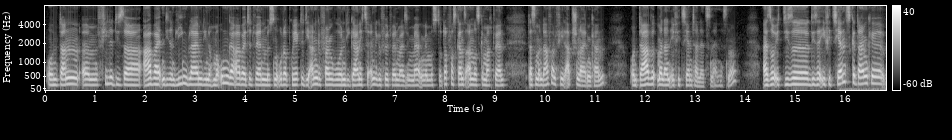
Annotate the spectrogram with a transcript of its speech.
und dann ähm, viele dieser Arbeiten, die dann liegen bleiben, die nochmal umgearbeitet werden müssen oder Projekte, die angefangen wurden, die gar nicht zu Ende geführt werden, weil sie merken, da musste doch was ganz anderes gemacht werden, dass man davon viel abschneiden kann. Und da wird man dann effizienter letzten Endes. Ne? Also ich, diese, dieser Effizienzgedanke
